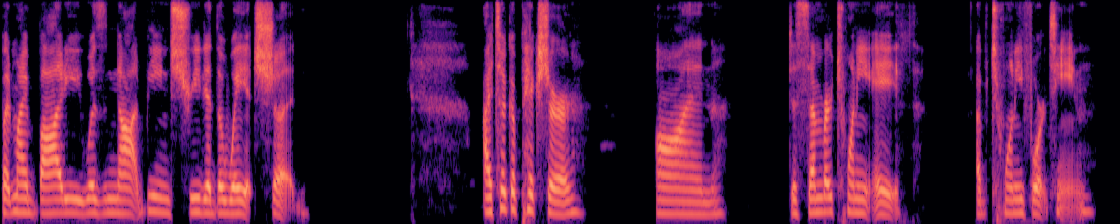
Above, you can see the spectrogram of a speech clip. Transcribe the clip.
But my body was not being treated the way it should. I took a picture on December 28th of 2014.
